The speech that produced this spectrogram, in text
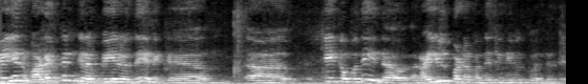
பெயர் வடக்கன்கிற பேர் வந்து எனக்கு கேட்க போது இந்த ரயில் படம் வந்து நினைவுக்கு வந்தது.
